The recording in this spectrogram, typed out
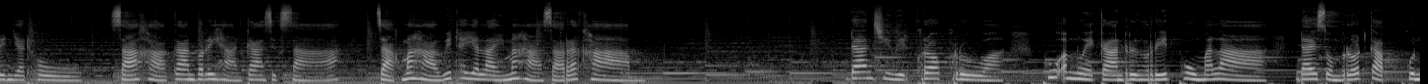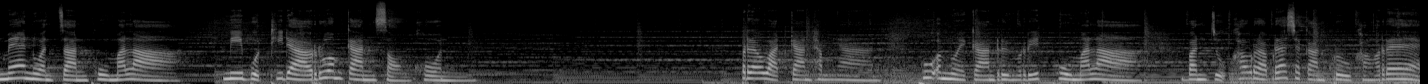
ริญญาโท สาขาการบริหารการศึกษา จากมหาวิทยาลัยมหาสารคาม ด้านชีวิตครอบครัว ผู้อำนวยการเรืองฤทธิ์ภูมิลา ได้สมรสกับคุณแม่นวลจันทร์ภูมิลา มีบุตรธิดาร่วมกันสองคน ประวัติการทำงาน ผู้อำนวยการรืองฤทธิ์ภูมิลา บรรจุเข้ารับราชการครูครั้งแรก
